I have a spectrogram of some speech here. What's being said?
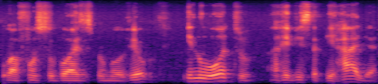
o Afonso Borges promoveu, e no outro, a revista Pirralha,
